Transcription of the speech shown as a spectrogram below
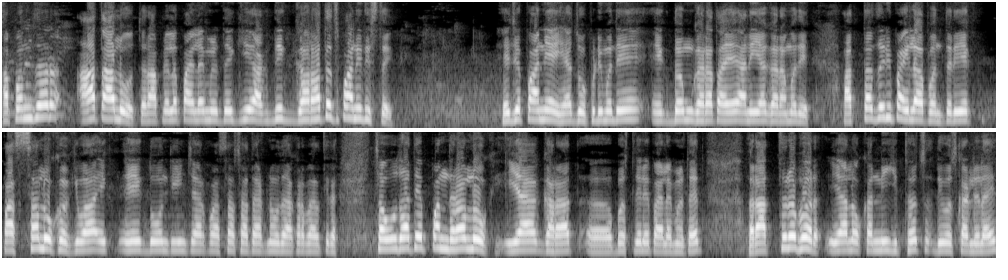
आपण जर आत आलो तर आपल्याला पाहायला मिळतं की अगदी घरातच पाणी दिसतंय. हे जे पाणी आहे ह्या झोपडीमध्ये एकदम घरात आहे आणि या घरामध्ये आत्ता जरी पाहिलं आपण तरी एक पाच सहा लोक किंवा एक एक दोन तीन चार पाच सहा सात आठ नऊ दहा अकरा बारा तेरा चौदा ते पंधरा लोक या घरात बसलेले पाहायला मिळत आहेत. रात्रभर या लोकांनी इथंच दिवस काढलेला आहे.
